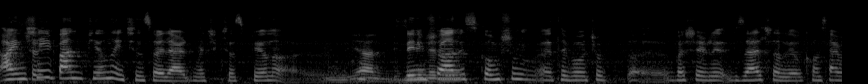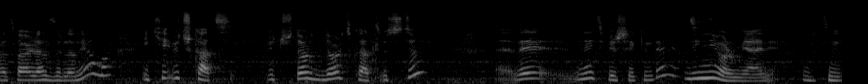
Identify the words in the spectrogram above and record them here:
Aynı Çok- şeyi ben piyano için söylerdim açıkçası. Piyano Yani bizim benim şu an de- üst komşum e, tabii o çok e, başarılı, güzel çalıyor. Konservatuvarda hazırlanıyor ama 2-3 kat, 3-4 kat üstüm E, ve net bir şekilde dinliyorum yani bütün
